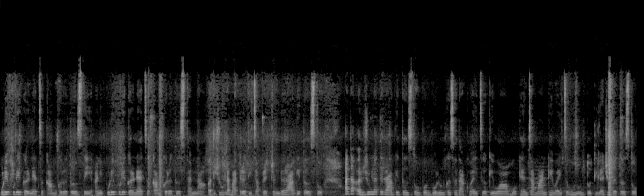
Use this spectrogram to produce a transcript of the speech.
पुढे पुढे करण्याचं काम करत असते आणि पुढे पुढे करण्याचं काम करत असताना अर्जुनला मात्र तिचा प्रचंड राग येत असतो. आता अर्जुनला तर राग येत असतो पण बोलून कसं दाखवायचं किंवा मोठ्यांचा मान ठेवायचं म्हणून तो तिला झेलत असतो.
